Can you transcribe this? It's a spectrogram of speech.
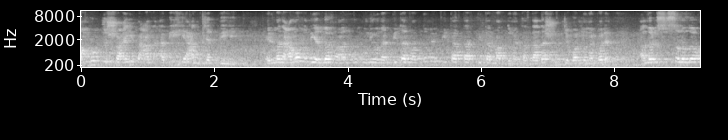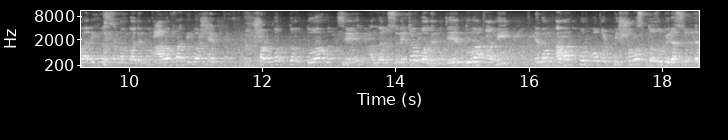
আমরুদ শাইব আন আবিহি আন জাদ্দিহি। এর মানে আমর রাদিয়াল্লাহু আনহু, উনি ওনার পিতার মাধ্যমে পিতা, তার পিতার মাধ্যমে, তার দাদার সূত্রে বর্ণনা করেন আল্লাহ রাসূল সাল্লাল্লাহু আলাইহি ওয়াসাল্লাম বলেন, আরাফা দিবসের সর্বোত্তম দোয়া হচ্ছে, আল্লাহ রাসূল এটাও বলেন যে, দোয়া আমি এবং আমার পূর্ববর্তী সমস্ত নবী রাসূলরা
